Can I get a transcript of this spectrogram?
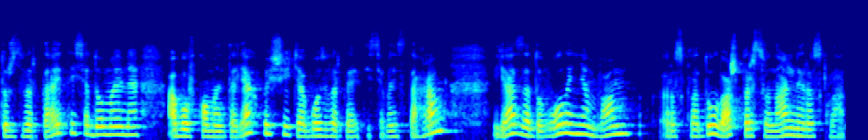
Тож звертайтеся до мене або в коментарях пишіть, або звертайтеся в інстаграм. Я з задоволенням вам розкладу ваш персональний розклад.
